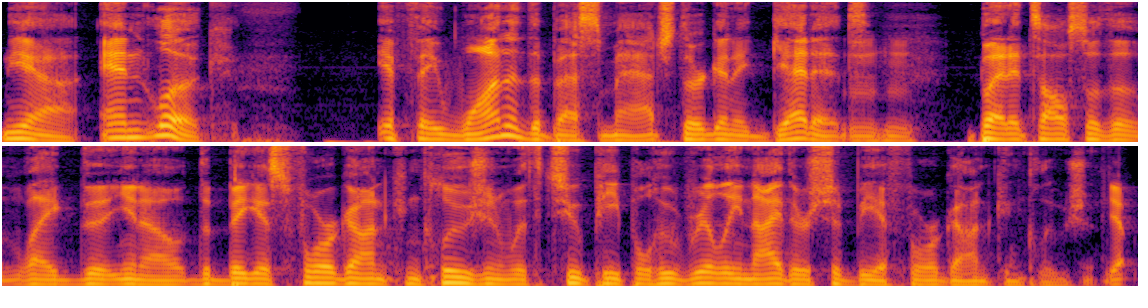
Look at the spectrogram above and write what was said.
Yeah, and look, if they wanted the best match, they're gonna get it. Mm-hmm but it's also the like the you know the biggest foregone conclusion with two people who really neither should be a foregone conclusion. Yep.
